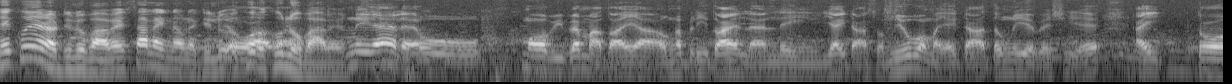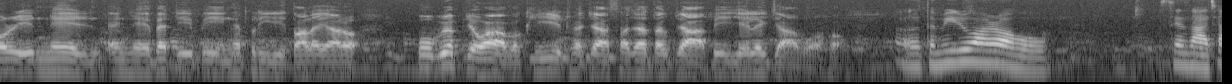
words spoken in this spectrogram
ရိုက်ခွဲရတော့ဒီလိုပါပဲစလိုက်နောက်လိုက်ဒီလိုအခုအခုလိုပါပဲနေတိုင်းကလည်းဟိုမော်ဘီဘက်မှာသွားရအောင်ငပလီသွားရလမ်းလိန်ရိုက်တာဆိုမျိုးပေါ်မှာရိုက်တာ၃နှစ်ရပဲရှိတယ်အဲ့တော်ရီနေနေဘက်တီးပြီးငပလီတွေသွားလိုက်ရတော့ပို့ပြီးပြောရတာပေါ့ခီးတွေထွက်ကြစားကြတောက်ကြပြီးရိတ်လိုက်ကြပေါ့ဟုတ်အဲသမီးတို့ကတော့ဟိုစဉ်းစားကြ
